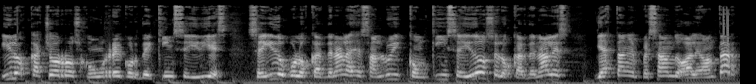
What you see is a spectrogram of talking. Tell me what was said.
y los Cachorros con un récord de 15 y 10, seguido por los Cardenales de San Luis con 15 y 12, los Cardenales ya están empezando a levantar,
